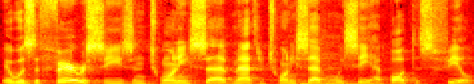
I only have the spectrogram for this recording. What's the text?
It was the Pharisees in 27, Matthew 27, we see have bought this field.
